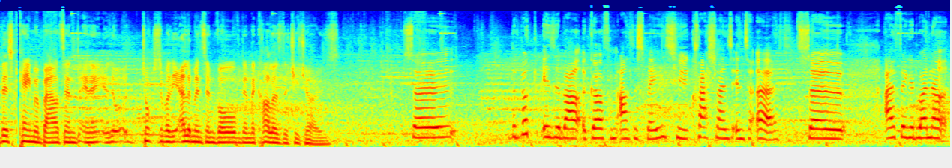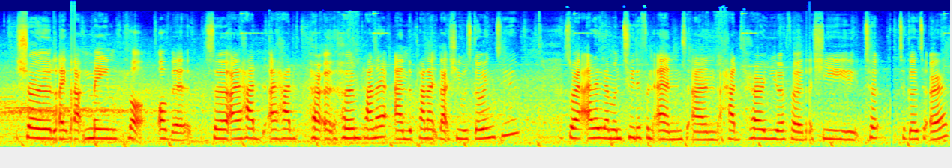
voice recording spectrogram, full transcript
this came about, and, and it, it, talk to us about the elements involved and the colors that you chose. So, the book is about a girl from outer space who crash lands into Earth. So, I figured why not show like that main plot of it. So I had I had her home planet and the planet that she was going to. So I added them on two different ends and had her UFO that she took to go to Earth.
